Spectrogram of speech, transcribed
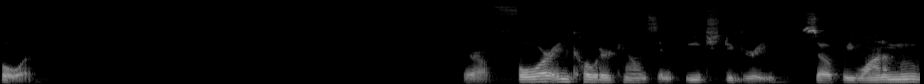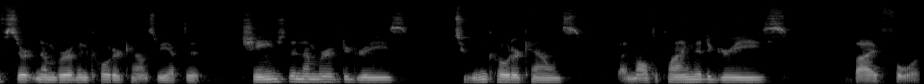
4. There are four encoder counts in each degree. So if we want to move certain number of encoder counts, we have to change the number of degrees to encoder counts by multiplying the degrees by 4.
